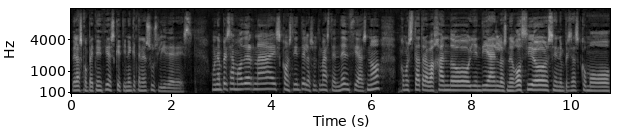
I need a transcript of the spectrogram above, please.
de las competencias que tienen que tener sus líderes. Una empresa moderna es consciente de las últimas tendencias, ¿no? Cómo se está trabajando hoy en día en los negocios, en empresas como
